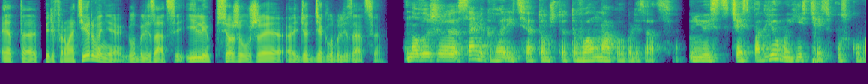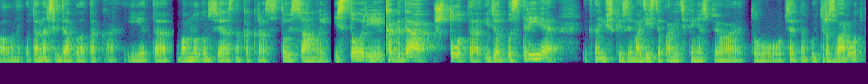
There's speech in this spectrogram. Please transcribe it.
это переформатирование глобализации или все же уже э, идет деглобализация? Но вы же сами говорите о том, что это волна глобализации. У нее есть часть подъема и есть часть спуска волны. Вот она всегда была такая. И это во многом связано как раз с той самой историей, когда что-то идет быстрее, экономическое взаимодействие политика не успевает, то обязательно будет разворот.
